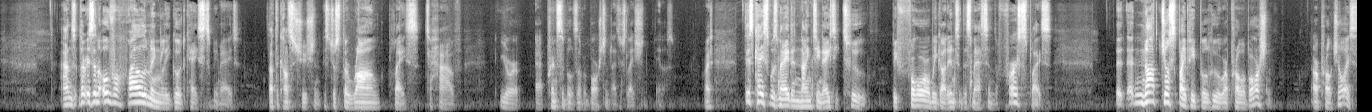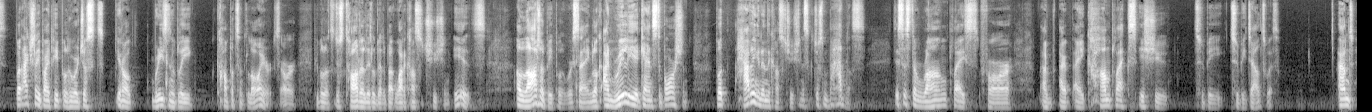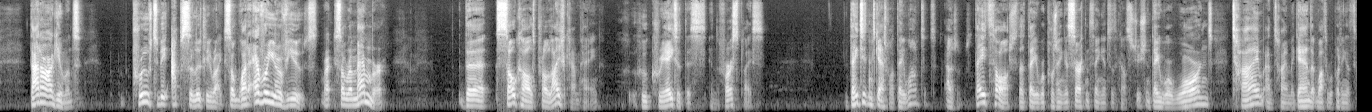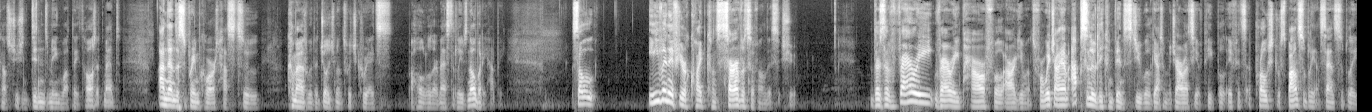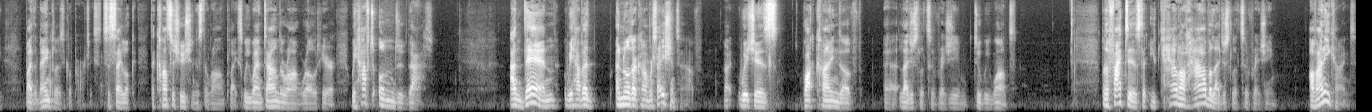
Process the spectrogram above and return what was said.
and there is an overwhelmingly good case to be made that the Constitution is just the wrong place to have your uh, principles of abortion legislation in it. Right? This case was made in 1982, before we got into this mess in the first place. Uh, not just by people who are pro-abortion or pro-choice, but actually by people who are just, you know, reasonably competent lawyers or people who just taught a little bit about what a constitution is. A lot of people were saying, "Look, I'm really against abortion, but having it in the constitution is just madness. This is the wrong place for a, a, a complex issue to be to be dealt with." And that argument proved to be absolutely right. So whatever your views, right? So remember, the so-called pro-life campaign, who created this in the first place, they didn't get what they wanted out of it. They thought that they were putting a certain thing into the Constitution. They were warned time and time again that what they were putting into the Constitution didn't mean what they thought it meant. And then the Supreme Court has to come out with a judgment which creates a whole other mess that leaves nobody happy. So even if you're quite conservative on this issue, there's a very, very powerful argument for which I am absolutely convinced you will get a majority of people if it's approached responsibly and sensibly by the main political parties to say, look, the Constitution is the wrong place. We went down the wrong road here. We have to undo that. And then we have a, another conversation to have, right, which is what kind of uh, legislative regime do we want? But the fact is that you cannot have a legislative regime of any kind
